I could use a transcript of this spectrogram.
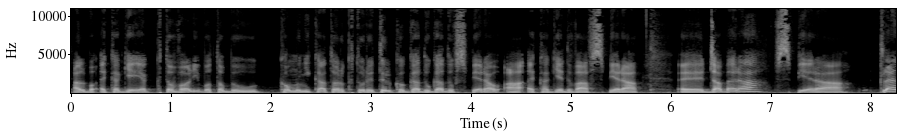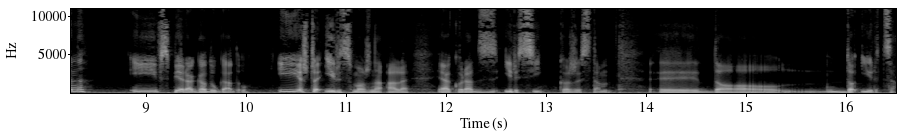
albo EKG jak kto woli, bo to był komunikator, który tylko gadu-gadu wspierał, a EKG2 wspiera yy, Jabera, wspiera tlen i wspiera gadu-gadu. I jeszcze IRS można, ale ja akurat z IRSI korzystam y, do, do IRCA.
